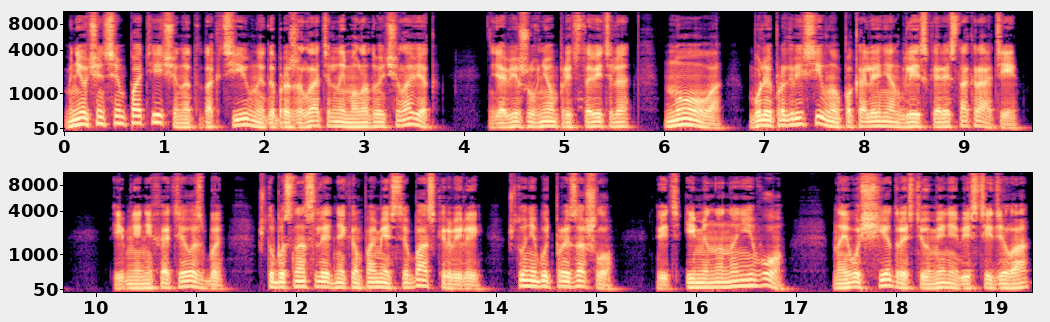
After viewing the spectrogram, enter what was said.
Мне очень симпатичен этот активный, доброжелательный молодой человек. Я вижу в нем представителя нового, более прогрессивного поколения английской аристократии. И мне не хотелось бы, чтобы с наследником поместья Баскервилей что-нибудь произошло, ведь именно на него, на его щедрость и умение вести дела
